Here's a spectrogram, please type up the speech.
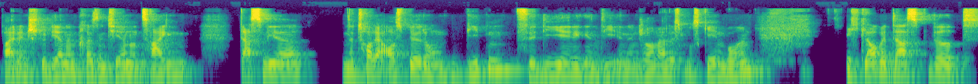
bei den Studierenden präsentieren und zeigen, dass wir eine tolle Ausbildung bieten für diejenigen, die in den Journalismus gehen wollen. Ich glaube, das wird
